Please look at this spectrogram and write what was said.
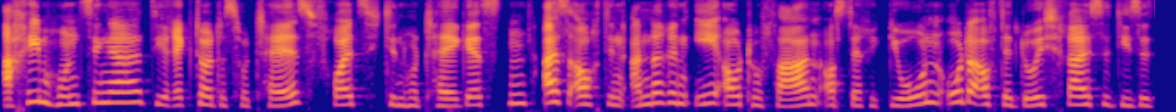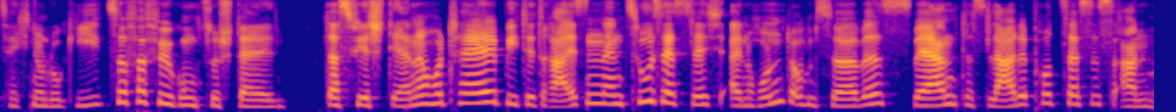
Achim Hunzinger, Direktor des Hotels, freut sich den Hotelgästen als auch den anderen E-Autofahrern aus der Region oder auf der Durchreise diese Technologie zur Verfügung zu stellen. Das Vier-Sterne-Hotel bietet Reisenden zusätzlich einen Rundum-Service während des Ladeprozesses an.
